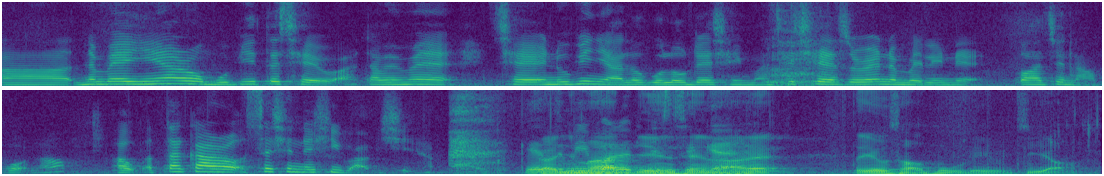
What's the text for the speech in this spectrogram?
အာနာမည်ရင်းကတော့မူပြည့်တက်ချဲပါဒါပေမဲ့ချဲအနုပညာလုပ်ကိုလုပ်တဲ့အချိန်မှာချဲချဲဆိုတဲ့နာမည်လေးနဲ့သွားချင်တာပေါ့နော်ဟုတ်အသက်ကတော့16နှစ်ရှိပါပြီရှင် ကဲတမီပါလိပြင်ဆင်ခဲ့ တဲ့တရုပ်ဆောင်မှုတွေကိုကြည့်အောင် ရှင်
